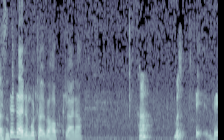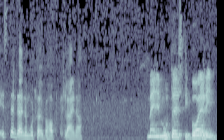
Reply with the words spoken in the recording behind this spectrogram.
Wer Ja, ist denn deine Mutter überhaupt kleiner? Ha? Was? Äh, wer ist denn deine Mutter überhaupt kleiner? Meine Mutter ist die Bäuerin.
